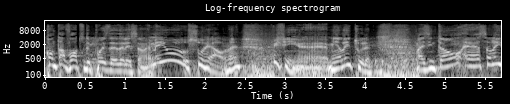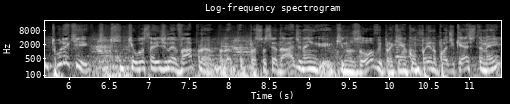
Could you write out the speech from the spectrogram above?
contar voto depois da eleição. É meio surreal, né? Enfim, é minha leitura. Mas então é essa leitura que, que, que eu gostaria de levar para a sociedade, né? Que nos ouve, para quem acompanha no podcast também,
